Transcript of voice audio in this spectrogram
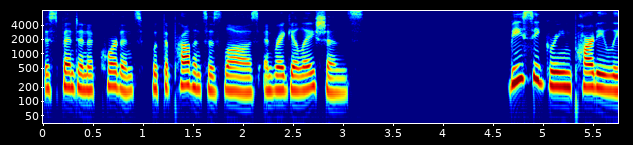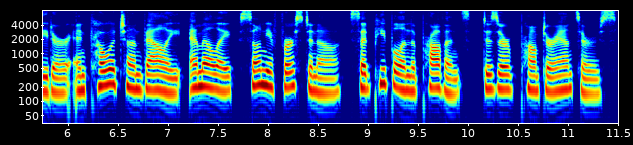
is spent in accordance with the province's laws and regulations. BC Green Party leader and Cowichan Valley MLA Sonia Furstenau said people in the province deserve prompter answers.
